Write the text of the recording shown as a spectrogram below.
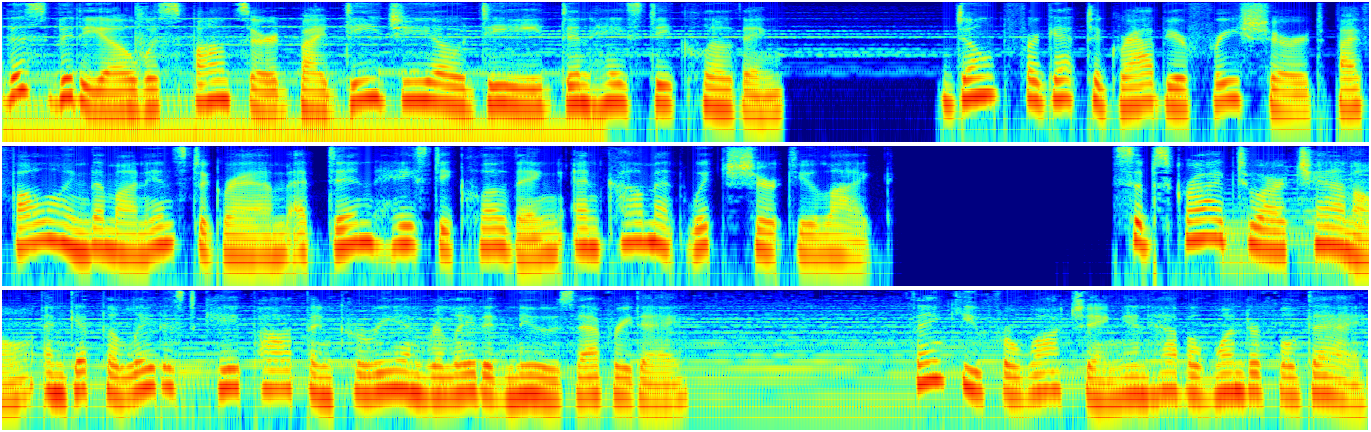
This video was sponsored by DGOD Dinhasty Clothing. Don't forget to grab your free shirt by following them on Instagram at Dinhasty Clothing and comment which shirt you like. Subscribe to our channel and get the latest K-pop and Korean related news every day. Thank you for watching and have a wonderful day.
